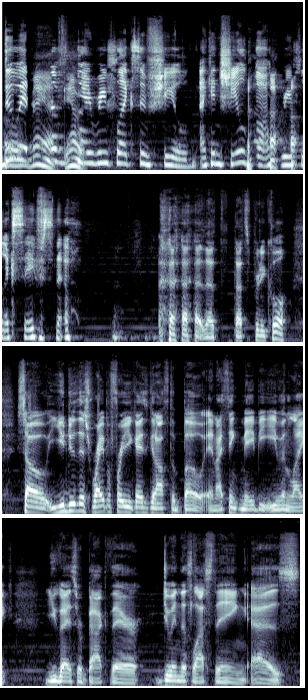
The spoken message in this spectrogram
Do Oh, it man. of Damn my it. reflexive shield. I can shield off reflex saves now. that's that's pretty cool. So you do this right before you guys get off the boat, and I think maybe even like you guys are back there doing this last thing as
